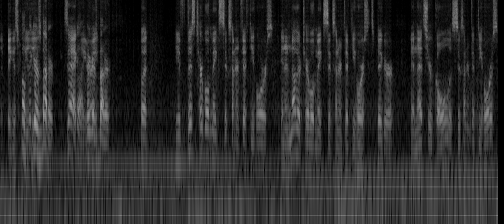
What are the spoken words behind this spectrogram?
the biggest Oh, wheel. bigger is better. Exactly. Yeah, bigger right? is better. But if this turbo makes 650 horse and another turbo makes 650 horse, it's bigger, and that's your goal is 650 horse.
